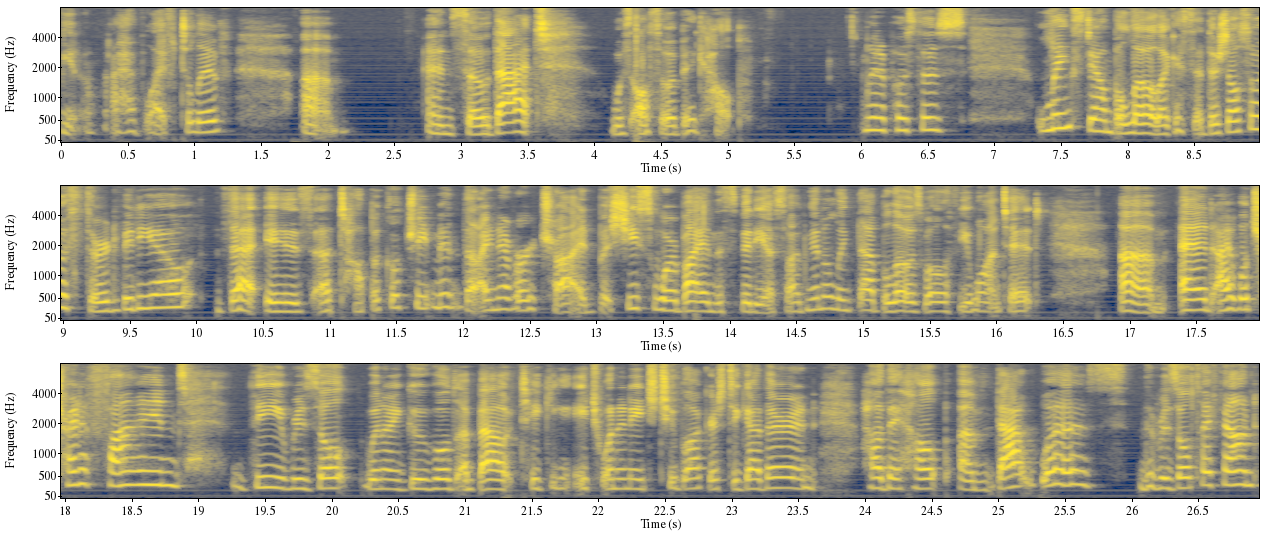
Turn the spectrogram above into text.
you know, I have life to live. Um, and so that was also a big help. I'm going to post those links down below. Like I said, there's also a third video that is a topical treatment that I never tried, but she swore by in this video. So I'm going to link that below as well if you want it. Um, and I will try to find the result when I Googled about taking H1 and H2 blockers together and how they help. Um, that was the result I found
